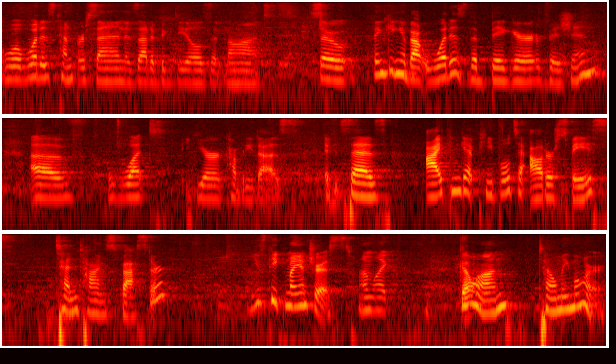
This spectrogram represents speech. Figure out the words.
Well, what is 10%? Is that a big deal? Is it not? So thinking about what is the bigger vision of what your company does. If it says, I can get people to outer space 10 times faster, you've piqued my interest. I'm like, go on, tell me more.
